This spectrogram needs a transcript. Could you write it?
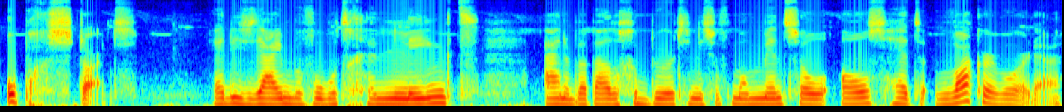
opgestart die zijn bijvoorbeeld gelinkt aan een bepaalde gebeurtenis of moment zoals het wakker worden.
